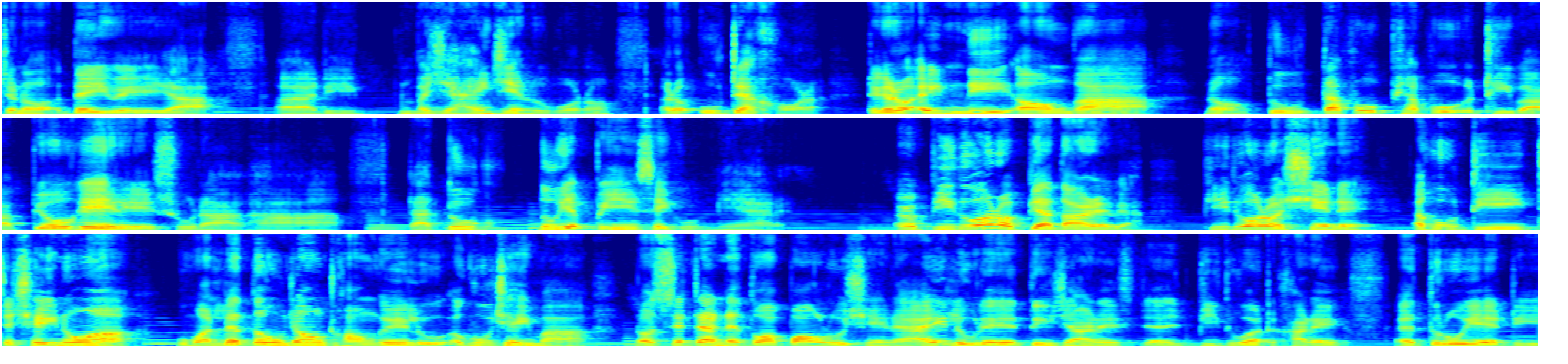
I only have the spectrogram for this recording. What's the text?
ကျွန်တော်အသက်အရွယ်ရအာဒီမရိုင်းကျင်လို့ပေါ့နော်အဲ့တော့ဦးတက်ခေါ်တာတကယ်တော့အဲ့နေအောင်ကနော်သူတတ်ဖို့ဖြတ်ဖို့အထိပါပြောခဲ့တယ်ဆိုတာကဒါသူသူ့ရဲ့ပင်စိတ်ကိုမြင်ရတယ်အဲ့တော့ပြည်သူကတော့ပြတ်သားတယ်ဗျာ ပြည်သူကတော့ရှင်းတယ်အခုဒီတစ်ချိန်လုံးကဥမာလက်သုံးချောင်းထောင်ခဲ့လို့အခုချိန်မှာတော့စစ်တပ်နဲ့သွားပေါင်းလို့ရှင်တယ်အဲ့ဒီလူလည်းတေးကြတယ်ပြည်သူကတခါတည်းအဲသူတို့ရဲ့ဒီ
